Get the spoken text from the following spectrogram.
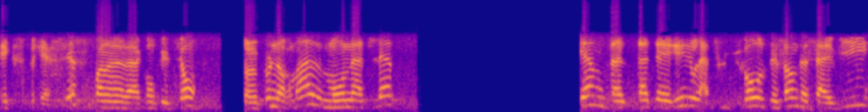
expressif pendant la compétition. C'est un peu normal. Mon athlète vient d'a- d'atterrir la plus grosse descente de sa vie.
